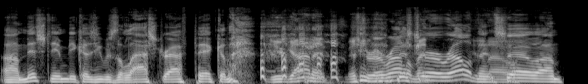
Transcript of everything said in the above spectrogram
uh, missed him because he was the last draft pick of the You got it. Mr. Irrelevant. Mr. Irrelevant. You know. So, um,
